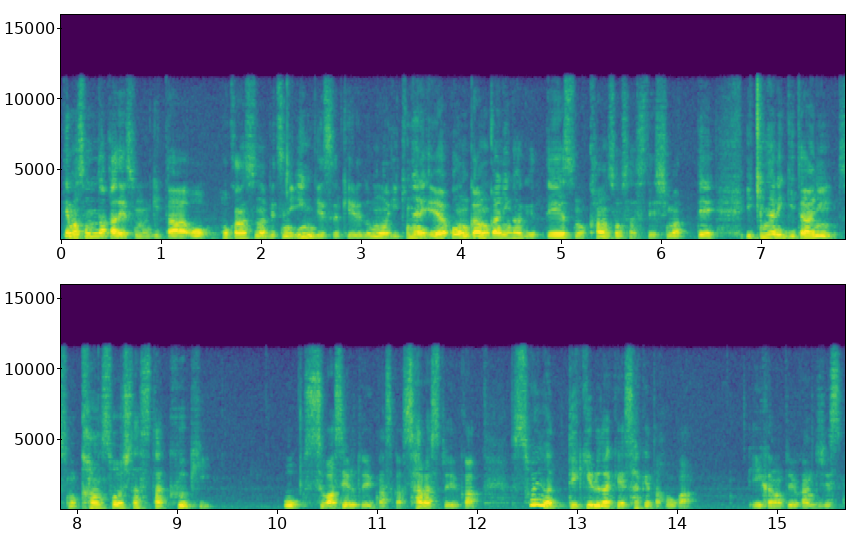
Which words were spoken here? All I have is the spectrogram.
でも、その中でそのギターを保管するのは別にいいんですけれども、いきなりエアコンをガンガンにかけてその乾燥させてしまって、いきなりギターにその乾燥したた空気を吸わせるといいますか、さらすというか、そういうのはできるだけ避けた方がいいかなという感じです。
